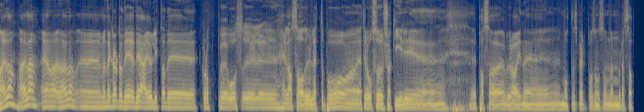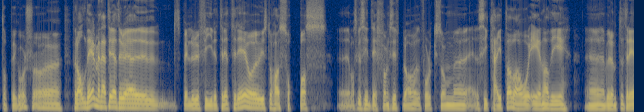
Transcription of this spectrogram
Nei da, nei da. Da. Uh, men det er klart at det, det, er jo litt av det Klopp også, Eller han sa det vel etterpå. Jeg tror også Shakiri passa bra inn i måten de spilte på, sånn som de ble satt opp i går. Så for all del. Men jeg tror jeg, tror jeg spiller 4-3-3, og hvis du har såpass Eh, hva skal jeg si, defensivt bra folk som eh, si Keita, da, og en av de eh, berømte tre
